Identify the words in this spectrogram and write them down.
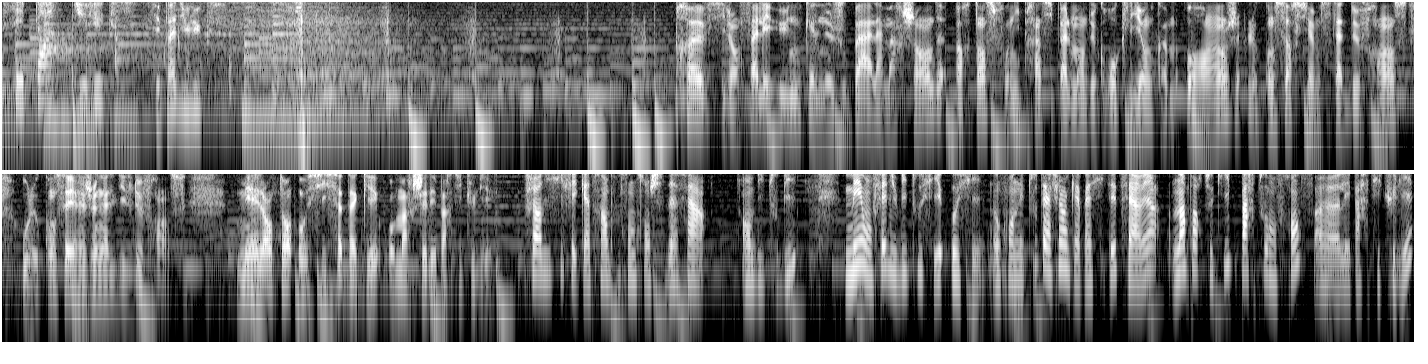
C'est pas du luxe. C'est pas du luxe. Preuve, s'il en fallait une, qu'elle ne joue pas à la marchande, Hortense fournit principalement de gros clients comme Orange, le consortium Stade de France ou le Conseil régional d'Île-de-France. Mais elle entend aussi s'attaquer au marché des particuliers. Fleur d'ici fait 80% de son chiffre d'affaires en B2B, mais on fait du B2C aussi. Donc on est tout à fait en capacité de servir n'importe qui partout en France, euh, les particuliers,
